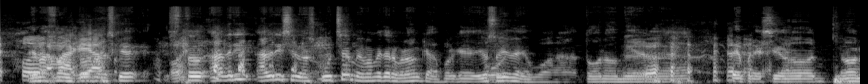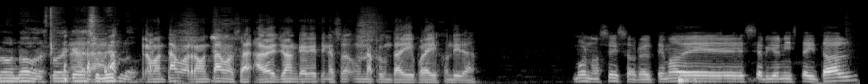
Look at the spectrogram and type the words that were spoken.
Joder, He bajado el Magia. tono, es que esto- Adri, Adri si lo escucha me va a meter bronca, porque yo soy de, buah, tono, mierda, depresión. No, no, no, esto hay que Ah, subirlo. Remontamos, remontamos. A, a ver, Joan, que tienes una pregunta ahí por ahí escondida. Bueno, sí, sobre el tema de ser guionista y tal,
